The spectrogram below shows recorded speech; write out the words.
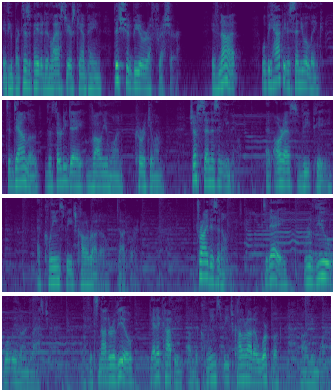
If you participated in last year's campaign, this should be a refresher. If not, we'll be happy to send you a link to download the 30-day Volume 1 curriculum. Just send us an email at rsvp at cleanspeechcolorado.org. Try this at home. Today, review what we learned last year. And if it's not a review, get a copy of the Clean Speech Colorado Workbook, Volume 1.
